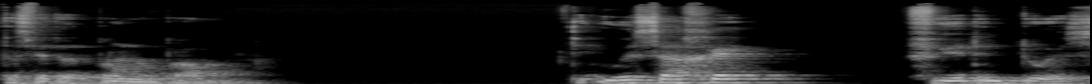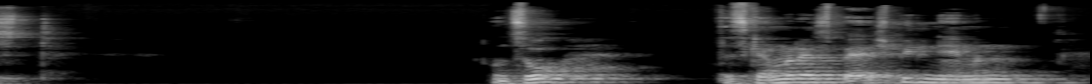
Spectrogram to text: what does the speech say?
dass wir dort Brunnen bauen. Die Ursache für den Durst. Und so, das kann man als Beispiel nehmen,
